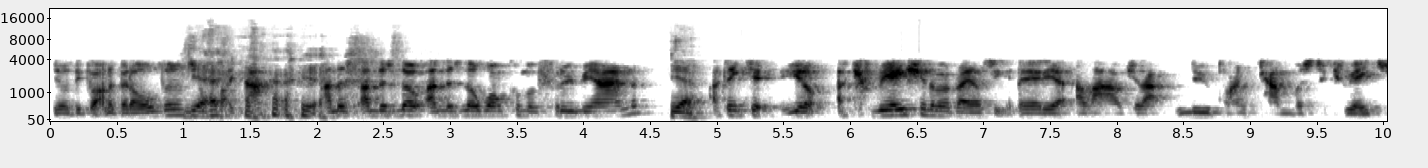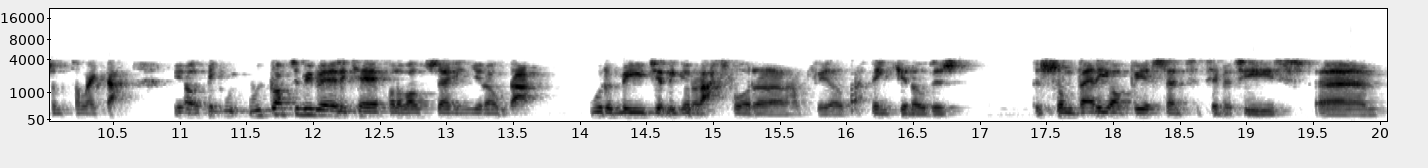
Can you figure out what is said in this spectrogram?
you know they've gotten a bit older and yeah. stuff like that. yeah. And there's and there's no and there's no one coming through behind them. Yeah, I think it, you know a creation of a rail seating area allows you that new blank canvas to create something like that. You know, I think we've got to be really careful about saying you know that would immediately going to ask for it at Anfield. I think you know there's there's some very obvious sensitivities. Um,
